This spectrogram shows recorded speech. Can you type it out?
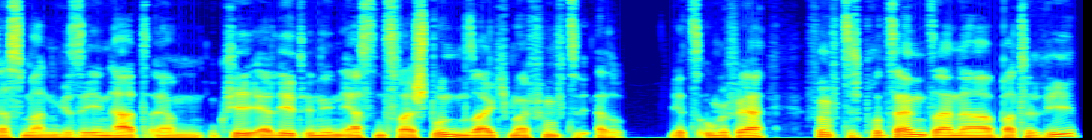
dass man gesehen hat, ähm, okay, er lädt in den ersten zwei Stunden, sage ich mal, 50, also jetzt ungefähr 50 Prozent seiner Batterie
